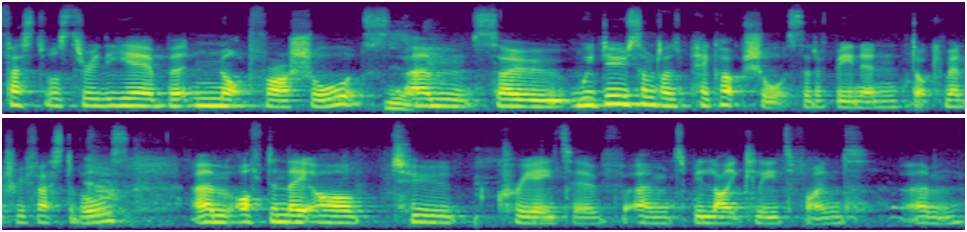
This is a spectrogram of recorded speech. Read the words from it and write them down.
festivals through the year, but not for our shorts. Yeah. Um, so we do sometimes pick up shorts that have been in documentary festivals. Um, often they are too creative um, to be likely to find um,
